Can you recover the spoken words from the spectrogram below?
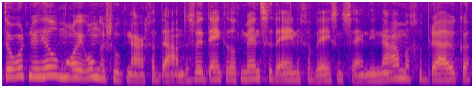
er wordt nu heel mooi onderzoek naar gedaan. Dus wij denken dat mensen de enige wezens zijn die namen gebruiken.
